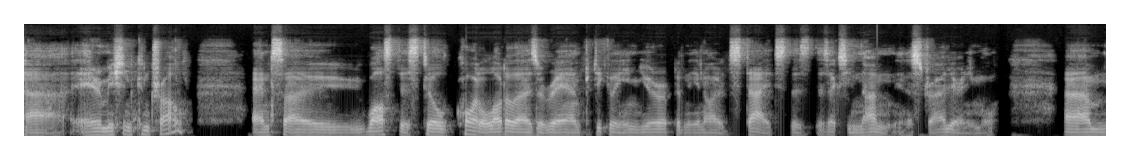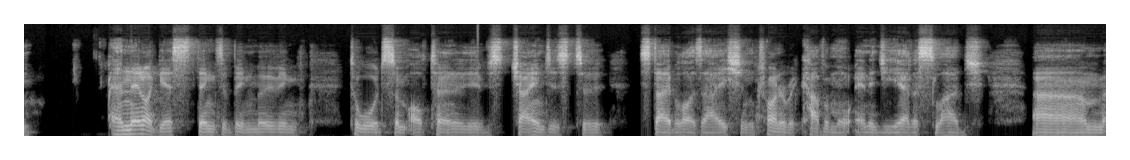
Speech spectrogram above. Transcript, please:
uh, air emission control. And so, whilst there's still quite a lot of those around, particularly in Europe and the United States, there's there's actually none in Australia anymore. Um, and then I guess things have been moving towards some alternatives, changes to stabilisation, trying to recover more energy out of sludge, um,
